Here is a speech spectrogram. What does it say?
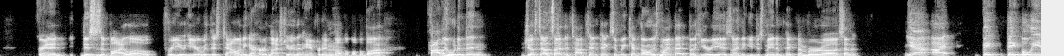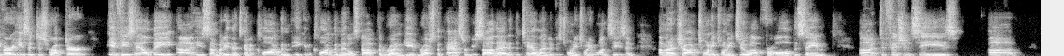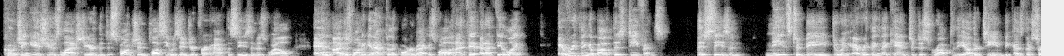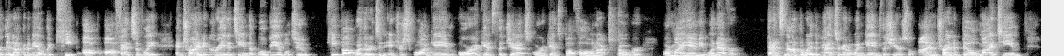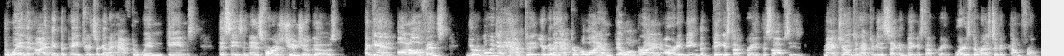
granted, this is a buy low for you here with his talent. He got hurt last year and then hampered him, blah, blah, blah, blah, blah. Probably would have been just outside the top 10 picks if we kept going as my bet, but here he is. And I think you just made him pick number uh, seven. Yeah, I big big believer. He's a disruptor. If he's healthy, uh, he's somebody that's going to clog them. He can clog the middle, stop the run game, rush the passer. We saw that at the tail end of his 2021 season. I'm going to chalk 2022 up for all of the same uh, deficiencies, uh, coaching issues last year, the dysfunction. Plus, he was injured for half the season as well. And I just want to get after the quarterback as well. And I feel and I feel like everything about this defense this season needs to be doing everything they can to disrupt the other team because they're certainly not going to be able to keep up offensively and trying to create a team that will be able to keep up whether it's an inter squad game or against the Jets or against Buffalo in October or Miami whenever. That's not the way the Pats are going to win games this year. So I'm trying to build my team the way that I think the Patriots are going to have to win games this season. And as far as Juju goes, again, on offense, you're going to have to you're going to have to rely on Bill O'Brien already being the biggest upgrade this offseason. Mac Jones would have to be the second biggest upgrade. Where does the rest of it come from?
